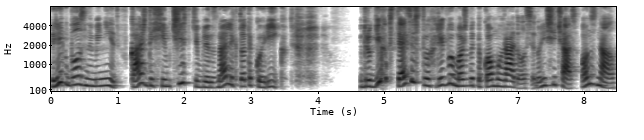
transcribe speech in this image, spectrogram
Рик был знаменит. В каждой химчистке, блин, знали, кто такой Рик. В других обстоятельствах Рик бы, может быть, такому и радовался, но не сейчас. Он знал,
